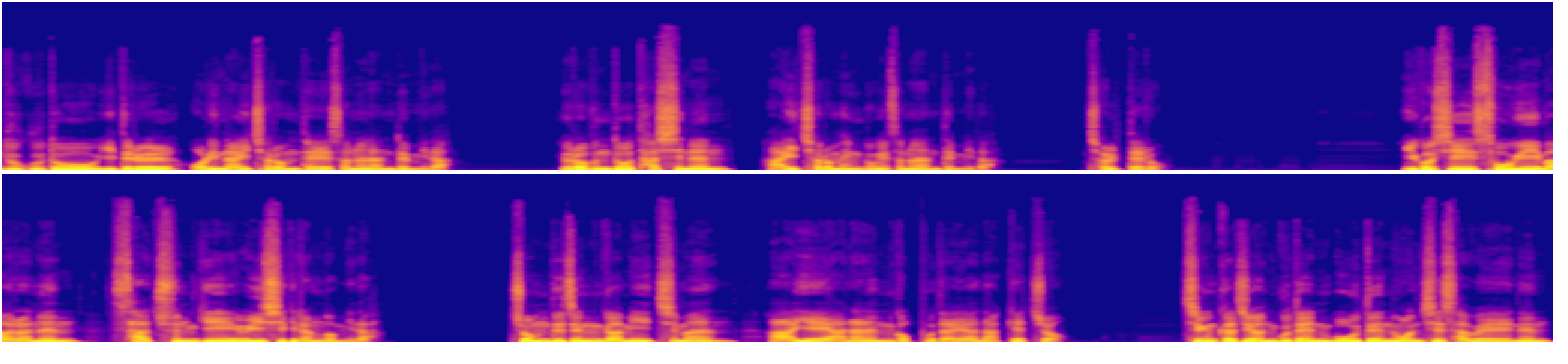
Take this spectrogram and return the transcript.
누구도 이들을 어린아이처럼 대해서는 안 됩니다. 여러분도 다시는 아이처럼 행동해서는 안 됩니다. 절대로. 이것이 소위 말하는 사춘기 의식이란 겁니다. 좀 늦은 감이 있지만 아예 안 하는 것보다야 낫겠죠. 지금까지 연구된 모든 원시 사회에는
